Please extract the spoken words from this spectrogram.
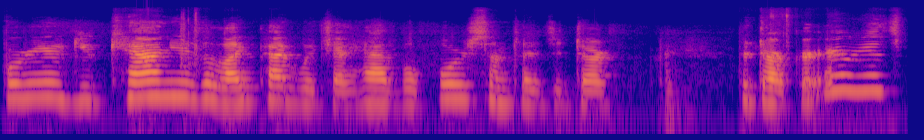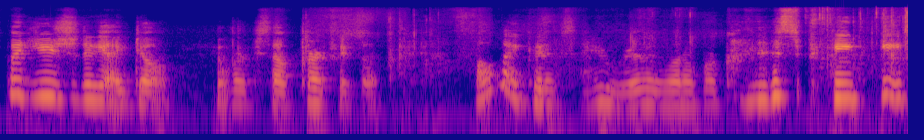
for you, you can use a light pad, which I have before, sometimes the dark, the darker areas, but usually I don't. It works out perfectly. Oh my goodness, I really want to work on this painting.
